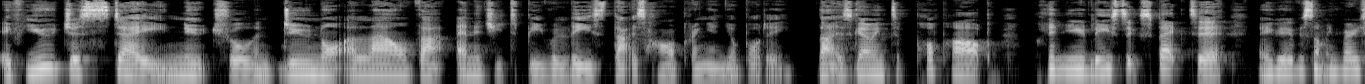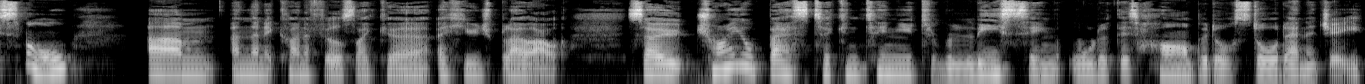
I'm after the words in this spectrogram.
If you just stay neutral and do not allow that energy to be released, that is harboring in your body. That is going to pop up when you least expect it, maybe over something very small. Um, and then it kind of feels like a, a huge blowout. So try your best to continue to releasing all of this harbored or stored energy.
